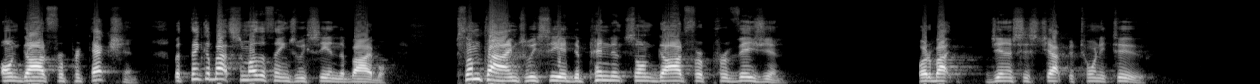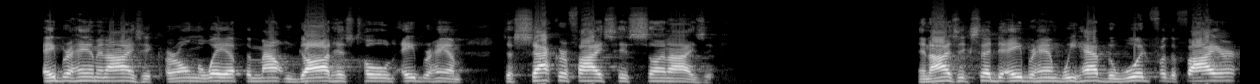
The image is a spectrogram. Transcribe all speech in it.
on God for protection. But think about some other things we see in the Bible. Sometimes we see a dependence on God for provision. What about Genesis chapter 22? Abraham and Isaac are on the way up the mountain. God has told Abraham to sacrifice his son Isaac. And Isaac said to Abraham, We have the wood for the fire.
